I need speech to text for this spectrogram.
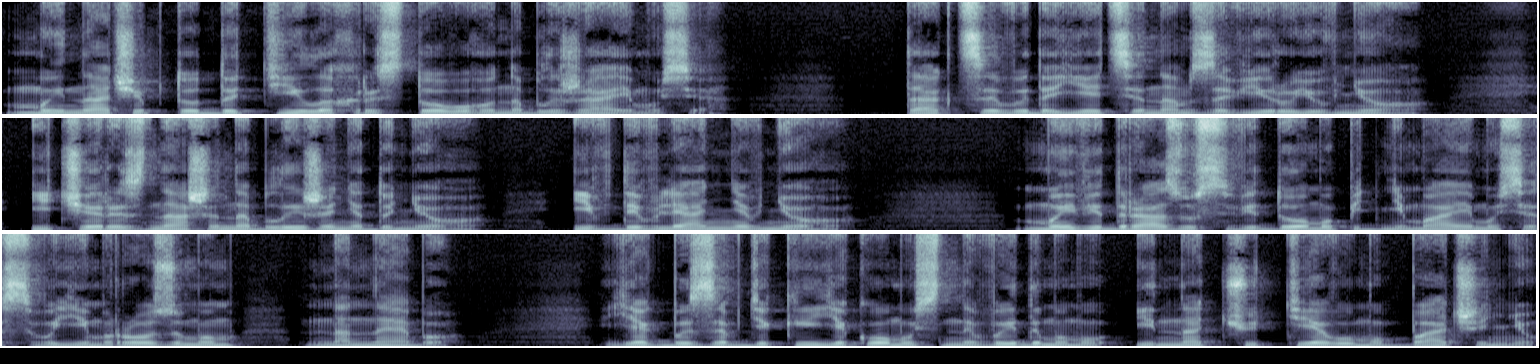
ми начебто до тіла Христового наближаємося, так це видається нам за вірою в нього, і через наше наближення до нього і вдивляння в нього, ми відразу свідомо піднімаємося своїм розумом на небо, якби завдяки якомусь невидимому і надчуттєвому баченню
